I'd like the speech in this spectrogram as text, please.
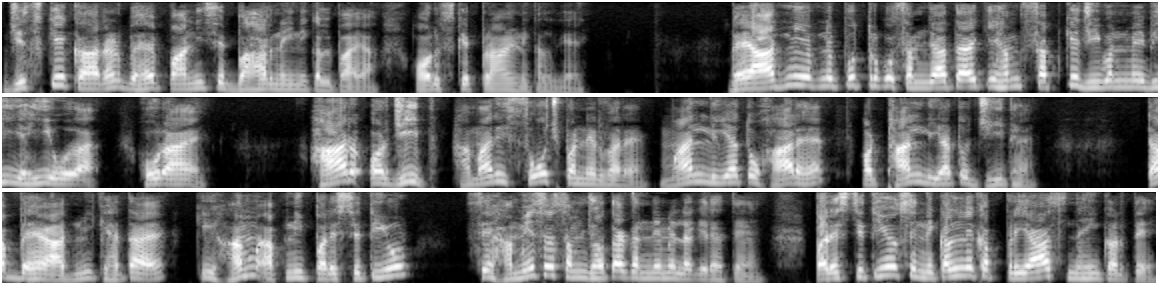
जिसके कारण वह पानी से बाहर नहीं निकल पाया और उसके प्राण निकल गए। वह आदमी अपने पुत्र को समझाता है कि हम सबके जीवन में भी यही हो रहा हो रहा है। हार और जीत हमारी सोच पर निर्भर है। मान लिया तो हार है और ठान लिया तो जीत है। तब वह आदमी कहता है कि हम अपनी परिस्थितियों से हमेशा समझौता करने में लगे रहते हैं। परिस्थितियों से निकलने का प्रयास नहीं करते।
